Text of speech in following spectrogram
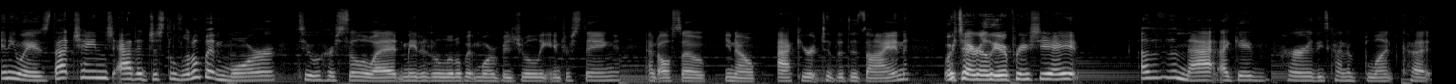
Anyways, that change added just a little bit more to her silhouette, made it a little bit more visually interesting, and also, you know, accurate to the design, which I really appreciate. Other than that, I gave her these kind of blunt cut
